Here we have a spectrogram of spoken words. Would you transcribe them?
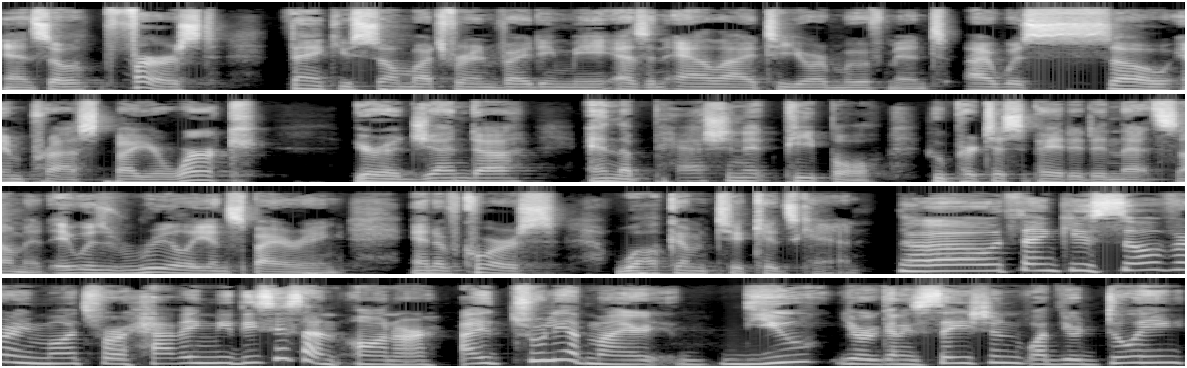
And so, first, thank you so much for inviting me as an ally to your movement. I was so impressed by your work, your agenda, and the passionate people who participated in that summit. It was really inspiring. And of course, welcome to Kids Can. Oh, thank you so very much for having me. This is an honor. I truly admire you, your organization, what you're doing.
